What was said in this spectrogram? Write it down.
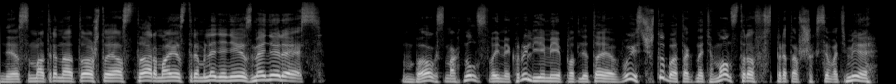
Несмотря на то, что я стар, мои стремления не изменились!» Бог взмахнул своими крыльями, подлетая ввысь, чтобы отогнать монстров, спрятавшихся во тьме.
